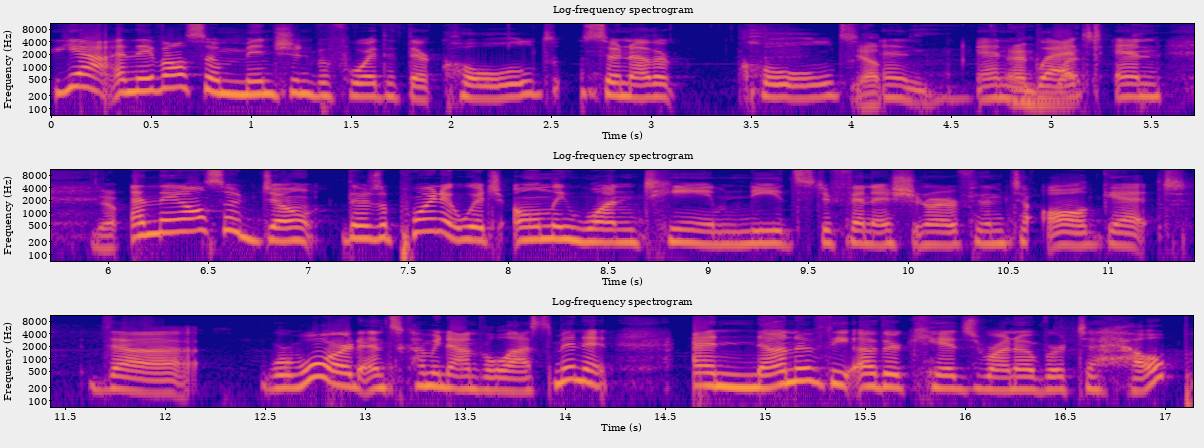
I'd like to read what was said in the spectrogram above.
Yeah, and they've also mentioned before that they're cold, so now they're cold Yep. and, and And wet, wet. and Yep. and they also don't. There's a point at which only one team needs to finish in order for them to all get the reward, and it's coming down to the last minute, and none of the other kids run over to help.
